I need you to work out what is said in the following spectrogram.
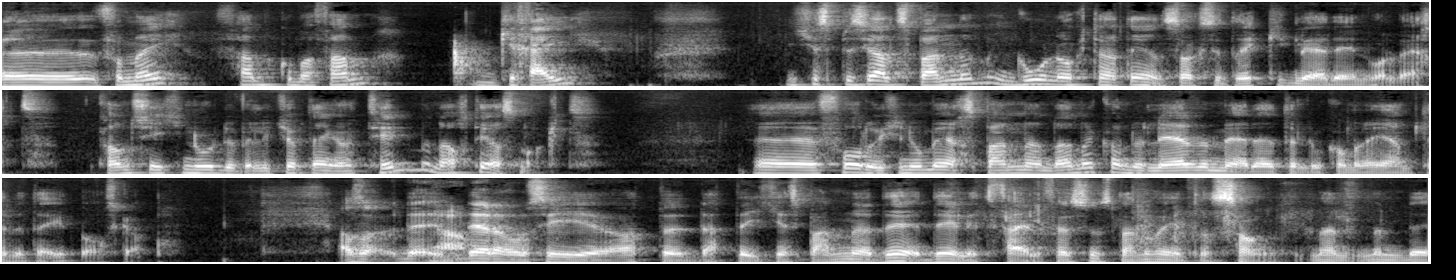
Eh, For meg 5,5. Grei. Ikke spesielt spennende, men god nok til at det er en slags drikkeglede involvert. Kanskje ikke noe du ville kjøpt en gang til, men artig å ha smakt. Eh, Får du ikke noe mer spennende enn denne, kan du leve med det til du kommer deg hjem til ditt eget barskap. Altså, det, Ja. det der å si at eh, dette ikke er spennende, det, det er litt feil. For jeg syns denne var interessant. Men, men det,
